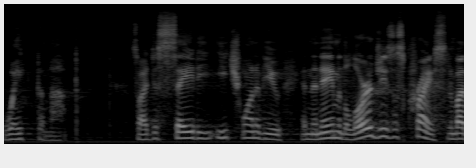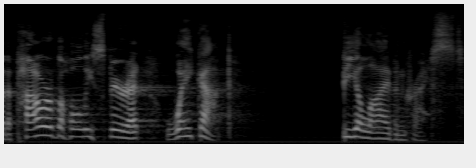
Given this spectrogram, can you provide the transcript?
Wake them up. So I just say to each one of you, in the name of the Lord Jesus Christ and by the power of the Holy Spirit, wake up. Be alive in Christ.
